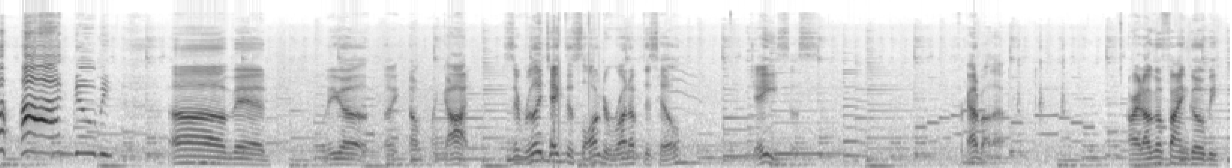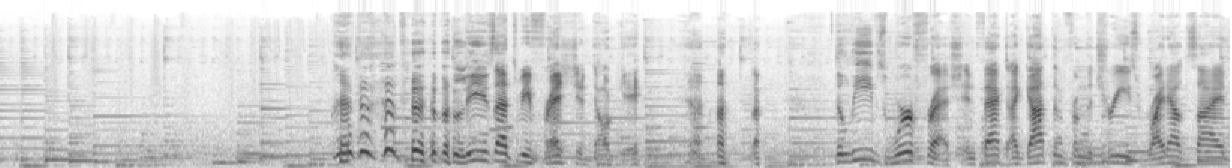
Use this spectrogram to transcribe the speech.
Gobi. Oh man, we go like, oh my God, does it really take this long to run up this hill? Jesus, forgot about that. All right, I'll go find Gobi. the leaves have to be fresh, you donkey. the leaves were fresh. In fact, I got them from the trees right outside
